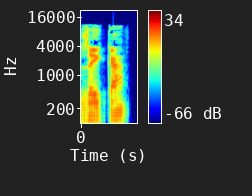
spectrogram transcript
dây cáp.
